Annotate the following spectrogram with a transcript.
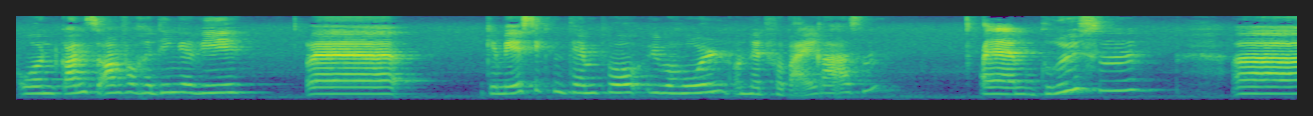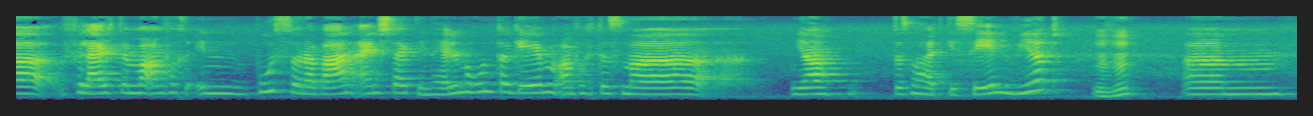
Und ganz einfache Dinge wie äh, gemäßigten Tempo überholen und nicht vorbeirasen. Ähm, grüßen, äh, vielleicht wenn man einfach in Bus oder Bahn einsteigt, den Helm runtergeben, einfach, dass man, ja, dass man halt gesehen wird. Mhm. Ähm,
